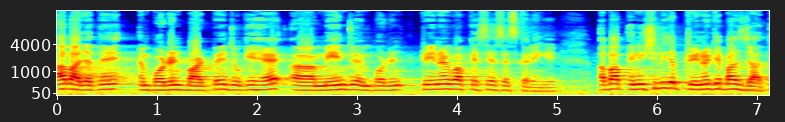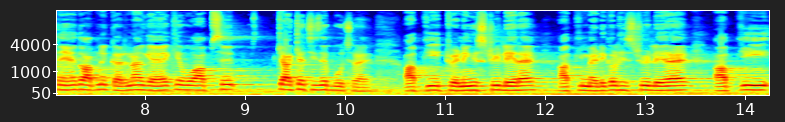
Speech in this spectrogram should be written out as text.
अब आ जाते हैं इंपॉर्टेंट पार्ट पे, जो कि है मेन जो इम्पोर्टेंट ट्रेनर को आप कैसे असेस करेंगे? अब आप इनिशियली जब ट्रेनर के पास जाते हैं तो आपने करना क्या है कि वो आपसे क्या क्या चीज़ें पूछ रहा है? आपकी ट्रेनिंग हिस्ट्री ले रहा है, आपकी मेडिकल हिस्ट्री ले रहा है, आपकी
